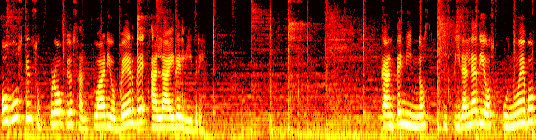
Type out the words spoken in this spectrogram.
o busquen su propio santuario verde al aire libre. Canten himnos y pídanle a Dios un nuevo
